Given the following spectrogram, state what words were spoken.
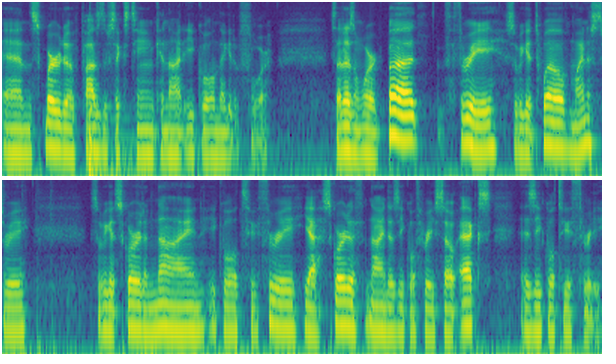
and the square root of positive 16 cannot equal negative 4. So that doesn't work. But 3, so we get 12 minus 3. So we get square root of 9 equal to 3. Yeah, square root of 9 does equal 3. So x is equal to 3.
